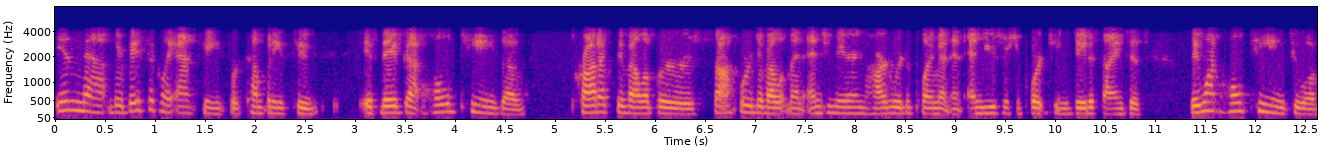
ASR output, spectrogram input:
in that they're basically asking for companies to, if they've got whole teams of product developers, software development, engineering, hardware deployment, and end user support teams, data scientists. They want whole teams who are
